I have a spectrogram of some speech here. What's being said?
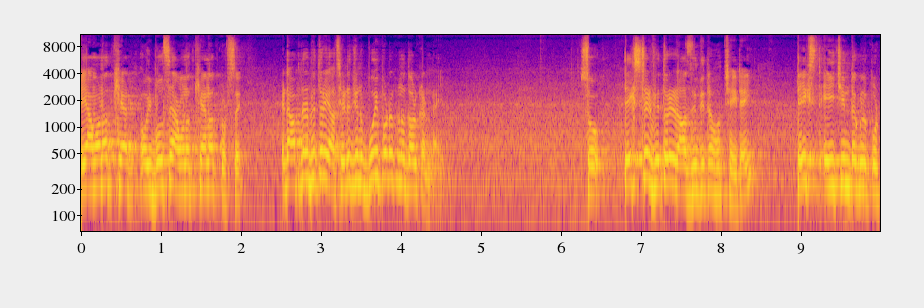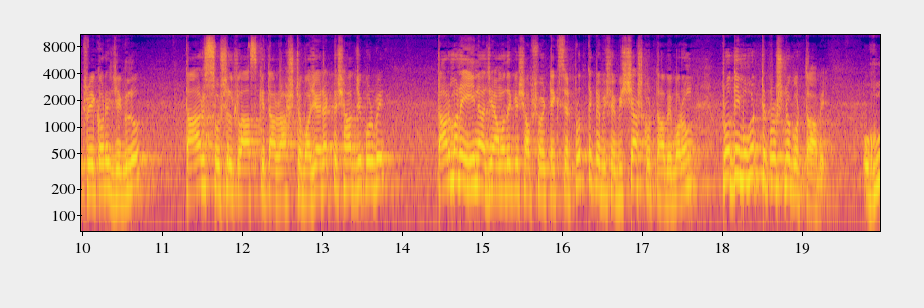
এই আমানত খেয়া ওই বলছে আমানত খেয়ানাত করছে। এটা আপনার ভেতরেই আছে, এটার জন্য বই পড়ার কোনো দরকার নাই। সো টেক্সটের ভেতরে রাজনীতিটা হচ্ছে এটাই। টেক্সট এই চিন্তাগুলো পোট্রে করে যেগুলো তার সোশ্যাল ক্লাসকে তার রাষ্ট্র বজায় রাখতে সাহায্য করবে। তার মানে এই না যে আমাদেরকে সবসময় টেক্সটের প্রত্যেকটা বিষয়ে বিশ্বাস করতে হবে, বরং প্রতি মুহূর্তে প্রশ্ন করতে হবে who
